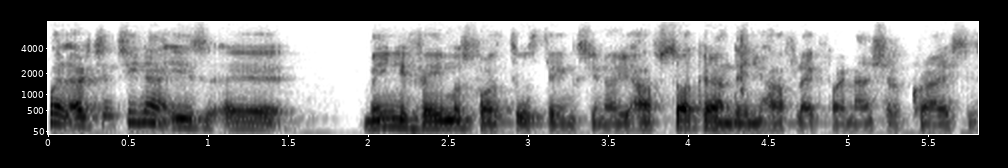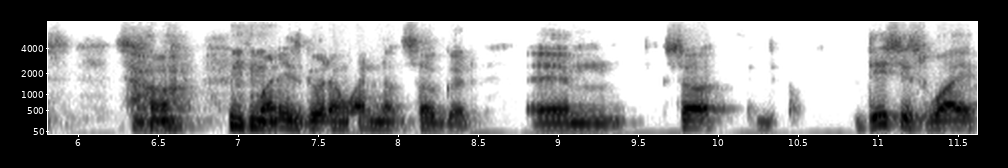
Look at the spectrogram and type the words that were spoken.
well, Argentina is uh, mainly famous for two things. You know, you have soccer and then you have like financial crisis. So one is good and one not so good. Um, so this is why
